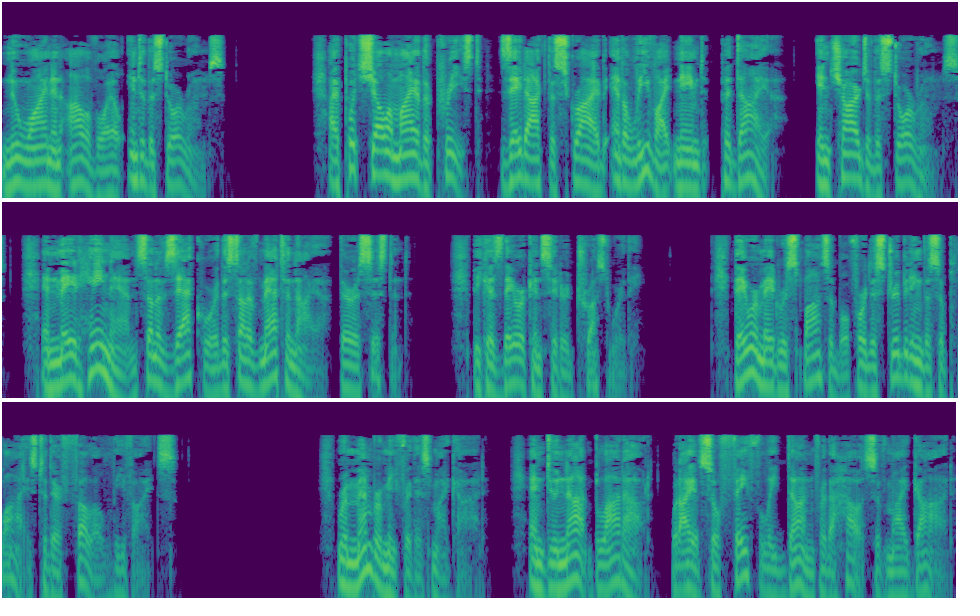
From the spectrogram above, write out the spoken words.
new wine and olive oil into the storerooms i put shelemiah the priest zadok the scribe and a levite named pedaiah in charge of the storerooms and made hanan son of zakkur the son of mattaniah their assistant because they were considered trustworthy. They were made responsible for distributing the supplies to their fellow levites. Remember me for this my god and do not blot out what i have so faithfully done for the house of my god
